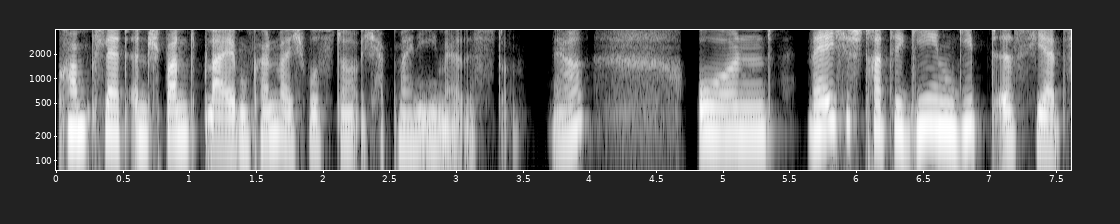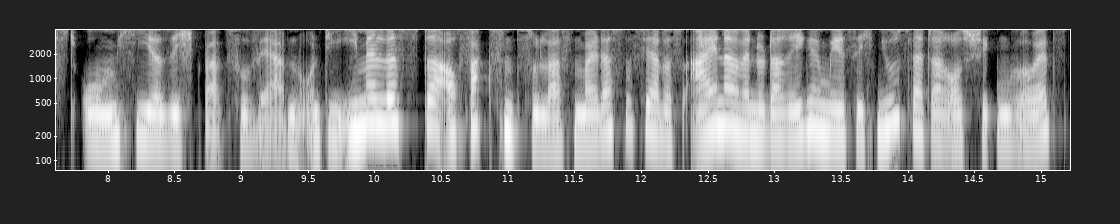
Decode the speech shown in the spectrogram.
komplett entspannt bleiben können, weil ich wusste, ich habe meine E-Mail-Liste. Ja. Und welche Strategien gibt es jetzt, um hier sichtbar zu werden und die E-Mail-Liste auch wachsen zu lassen? Weil das ist ja das eine, wenn du da regelmäßig Newsletter rausschicken sollst,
